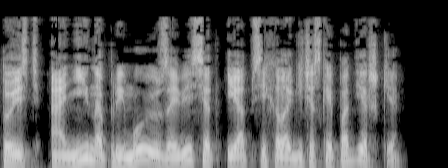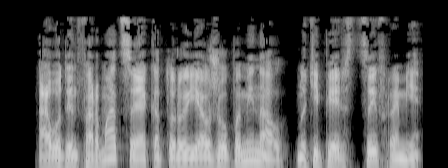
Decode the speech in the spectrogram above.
то есть они напрямую зависят и от психологической поддержки. А вот информация, которую я уже упоминал, но теперь с цифрами,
